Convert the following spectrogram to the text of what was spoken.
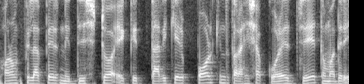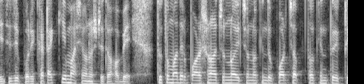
ফর্ম ফিল আপের নির্দিষ্ট একটি তারিখের পর কিন্তু তারা হিসাব করে যে তোমাদের এইচএসসি পরীক্ষাটা কি মাসে অনুষ্ঠিত হবে। তো তোমাদের পড়াশোনার জন্য, এর জন্য কিন্তু পর্যাপ্ত কিন্তু একটি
